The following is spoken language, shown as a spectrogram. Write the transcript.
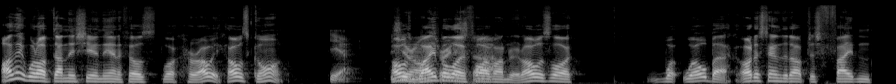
I think what I've done this year in the NFL is like heroic. I was gone. Yeah, I was way below 500. I was like well back. I just ended up just fading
